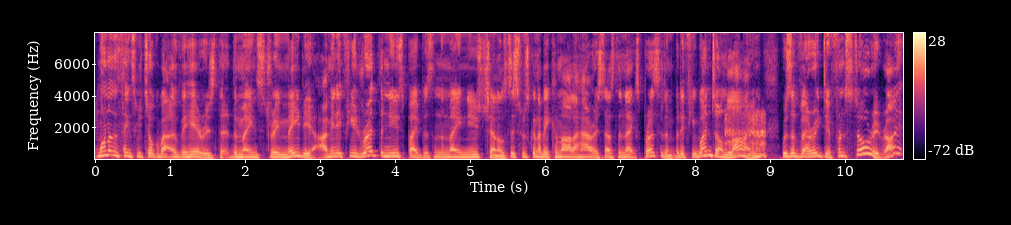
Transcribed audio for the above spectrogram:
one of the things we talk about over here is the, the mainstream media. I mean, if you'd read the newspapers and the main news channels, this was going to be Kamala Harris as the next president. But if you went online, it was a very different story, right?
